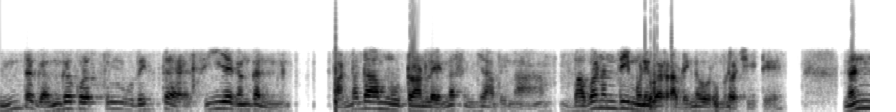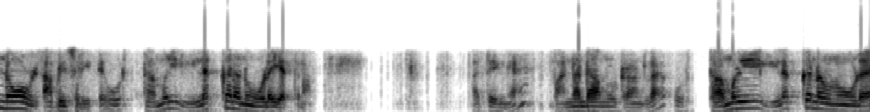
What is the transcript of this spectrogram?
இந்த கங்க குலத்தில் உதித்த சீய கங்கன் பன்னெண்டாம் நூற்றாண்டுல என்ன செஞ்சான் அப்படின்னா பவனந்தி முனிவர் அப்படின்னு ஒரு முறை வச்சுக்கிட்டு நன்னூல் அப்படின்னு சொல்லிட்டு ஒரு தமிழ் இலக்கண நூலை எத்தனான் பார்த்துங்க பன்னெண்டாம் நூற்றாண்டுல ஒரு தமிழ் இலக்கண நூலை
